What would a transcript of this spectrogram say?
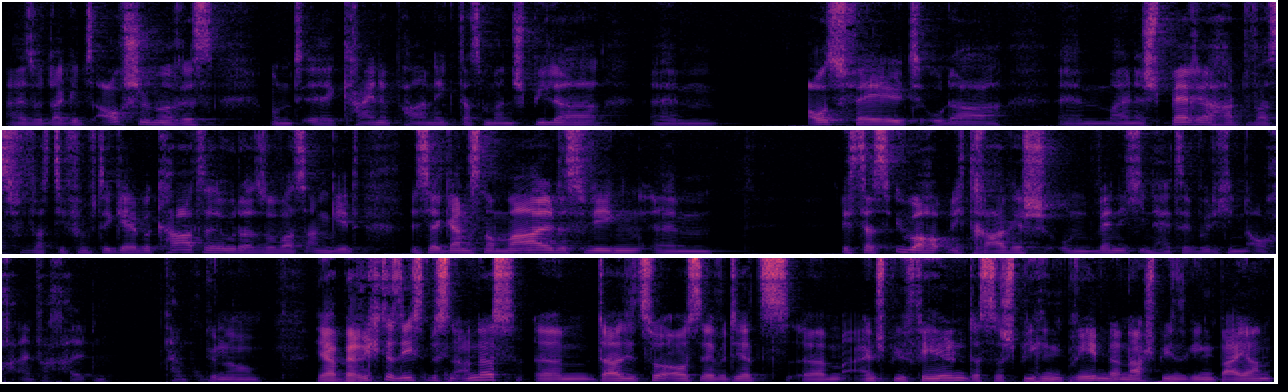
Also da gibt es auch Schlimmeres und äh, keine Panik, dass man Spieler ähm, ausfällt oder ähm, mal eine Sperre hat, was, was die fünfte gelbe Karte oder sowas angeht. Ist ja ganz normal. Deswegen ähm, ist das überhaupt nicht tragisch. Und wenn ich ihn hätte, würde ich ihn auch einfach halten. Kein Problem. Genau. Ja, bei Richter sehe ich es ein bisschen anders. Ähm, da sieht es so aus, er wird jetzt ähm, ein Spiel fehlen. Das ist das Spiel gegen Bremen. Danach spielen sie gegen Bayern.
